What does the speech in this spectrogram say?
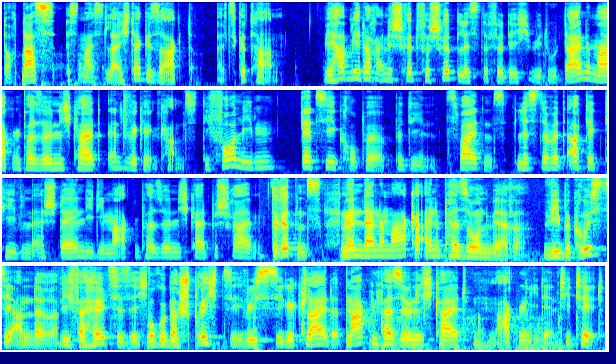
Doch das ist meist leichter gesagt als getan. Wir haben jedoch eine Schritt-für-Schritt-Liste für dich, wie du deine Markenpersönlichkeit entwickeln kannst. Die Vorlieben der Zielgruppe bedienen. Zweitens, Liste mit Adjektiven erstellen, die die Markenpersönlichkeit beschreiben. Drittens, wenn deine Marke eine Person wäre, wie begrüßt sie andere? Wie verhält sie sich? Worüber spricht sie? Wie ist sie gekleidet? Markenpersönlichkeit und Markenidentität.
